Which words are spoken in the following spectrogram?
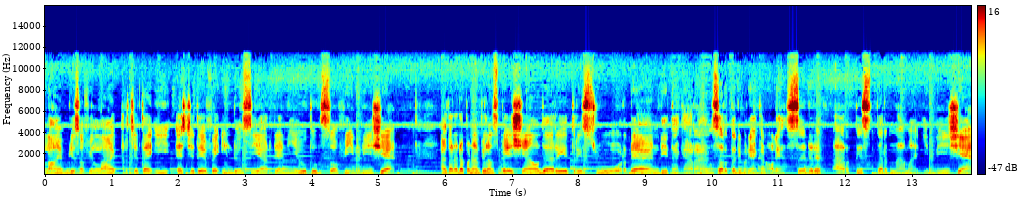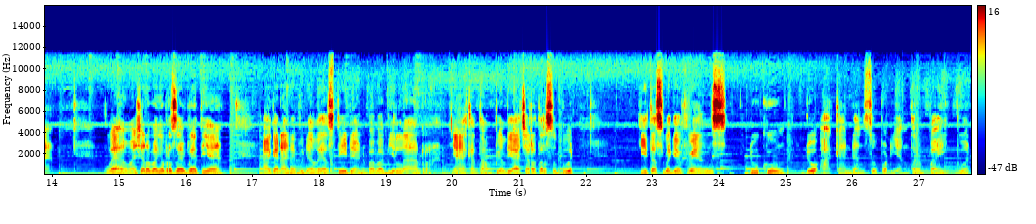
Live di Sofi Live, RCTI, SCTV, Indosiar, dan Youtube Sofi Indonesia. Akan ada penampilan spesial dari Trisur dan Dita Karang, serta dimeriahkan oleh sederet artis ternama Indonesia. Wow, Masya Allah bangga persahabat ya. Akan ada Bunda Lesti dan Papa Bilar yang akan tampil di acara tersebut. Kita sebagai fans dukung, doakan, dan support yang terbaik buat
